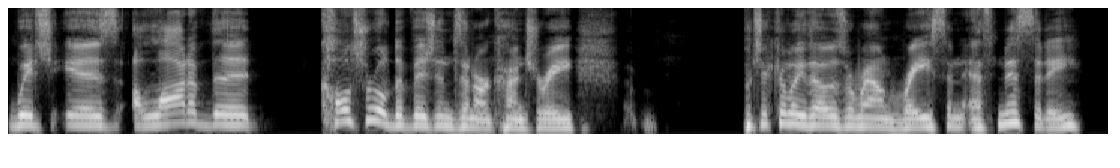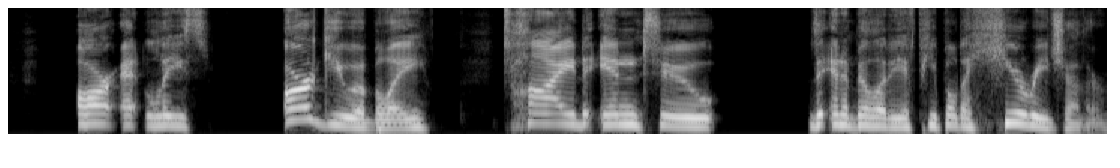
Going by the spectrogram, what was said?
which is a lot of the cultural divisions in our country, particularly those around race and ethnicity, are at least arguably tied into the inability of people to hear each other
